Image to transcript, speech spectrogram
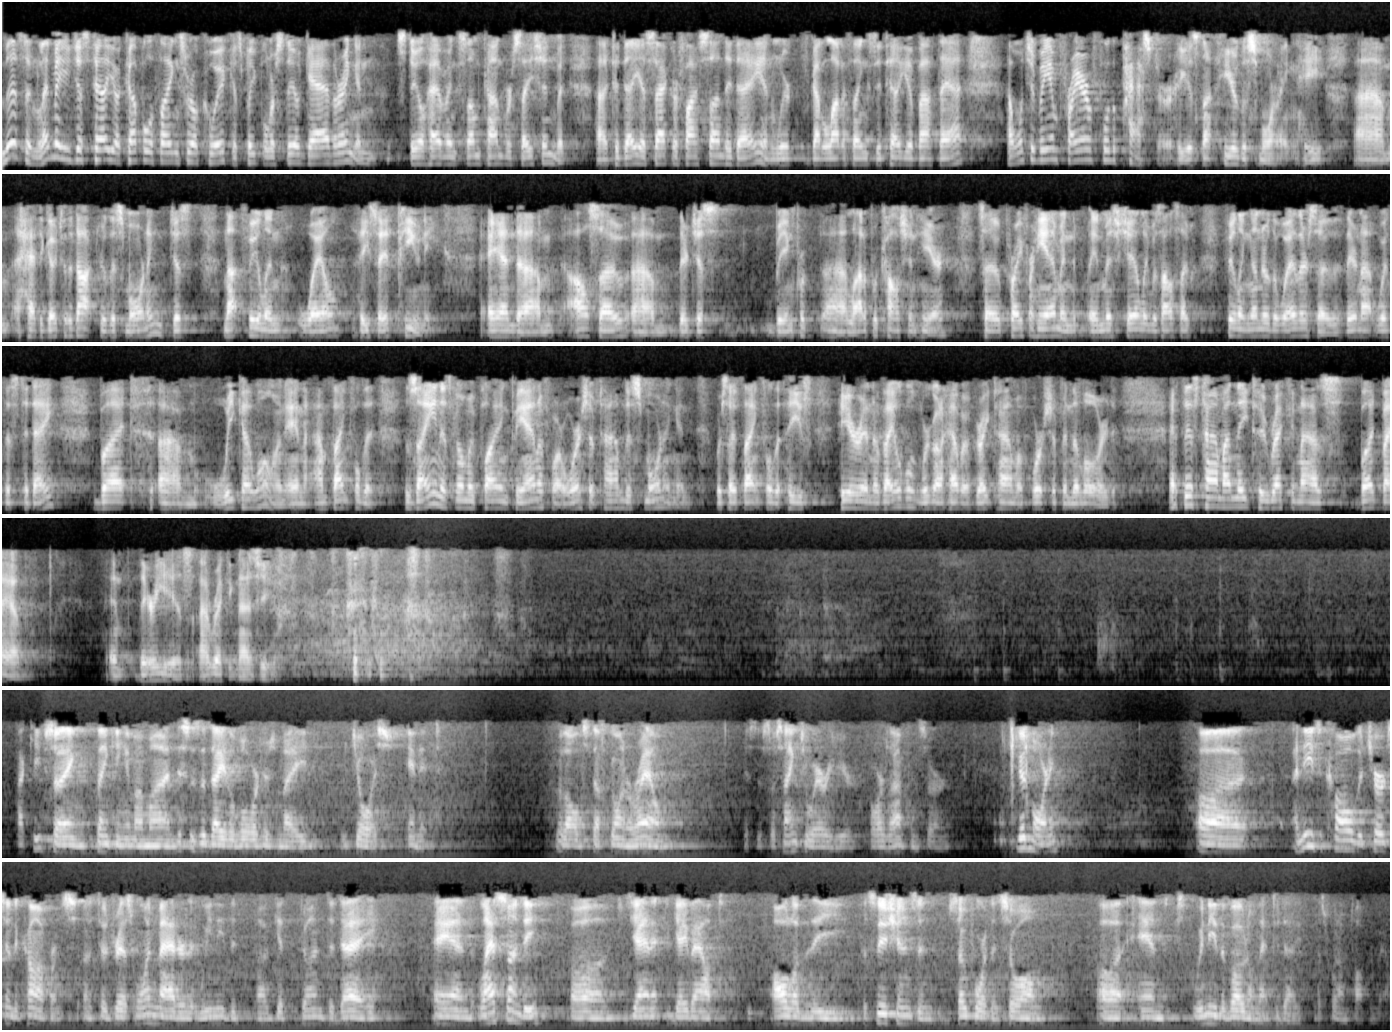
Listen, let me just tell you a couple of things real quick as people are still gathering and still having some conversation. But uh, today is Sacrifice Sunday day, and we've got a lot of things to tell you about that. I want you to be in prayer for the pastor. He is not here this morning. He um, had to go to the doctor this morning, just not feeling well. He said puny. And um, also, um, they're just being uh, a lot of precaution here. So pray for him. And, and Miss Shelley was also feeling under the weather, so they're not with us today. But um, we go on, and I'm thankful that Zane is going to be playing piano for our worship time this morning, and we're so thankful that he's here and available. We're going to have a great time of worship in the Lord. At this time, I need to recognize Bud Babb, and there he is. I recognize you. I keep saying, thinking in my mind, this is the day the Lord has made. Rejoice in it. With all the stuff going around, this is a sanctuary here, as far as I'm concerned. Good morning. Uh, I need to call the church into conference uh, to address one matter that we need to uh, get done today. And last Sunday, uh, Janet gave out all of the positions and so forth and so on. Uh, and we need to vote on that today. That's what I'm talking about.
